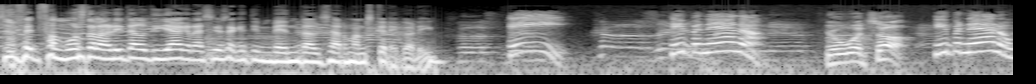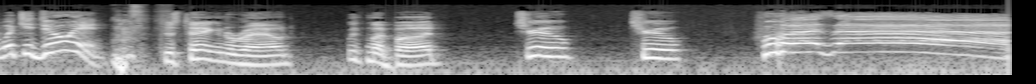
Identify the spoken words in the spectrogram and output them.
s'ha fet famós de la nit al dia gràcies a aquest invent dels germans Gregory. Hey! Hey, Banana! Yo, what's up? Hey, Banana, what you doing? Just hanging around with my bud. True, true. What's up?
